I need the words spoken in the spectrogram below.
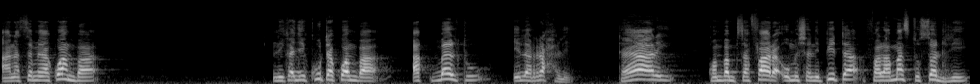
anasema ya kwamba nikajikuta kwamba akbaltu ila rahli tayari kwamba msafara umeshanipita falamastu sadri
